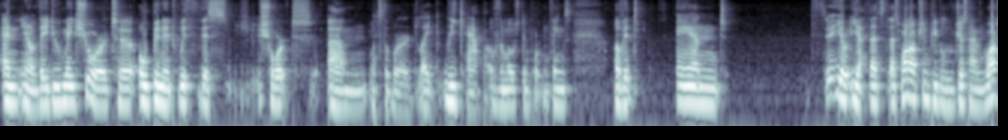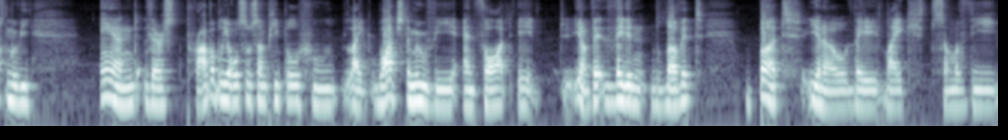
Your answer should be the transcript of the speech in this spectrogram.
and you know they do make sure to open it with this short um, what's the word? Like recap of the most important things of it. And you know yeah that's that's one option. People who just haven't watched the movie. And there's probably also some people who like watched the movie and thought it you know they, they didn't love it. But you know they like some of the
